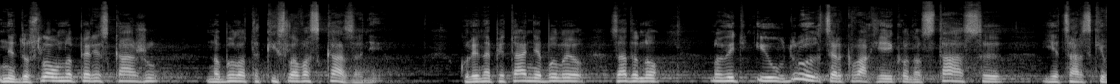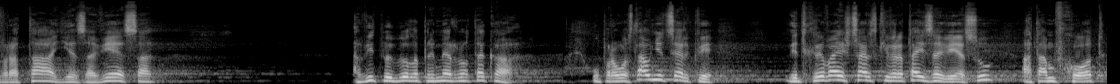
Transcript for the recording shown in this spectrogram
недословно перескажу, але було такі слова сказані. Коли на питання було задано, ну ведь і у других церквах є іконостаси, є царські врата, є завеса. А відповідь була примерно така. У православній церкві відкриваєш царські врата і завесу, а там вход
